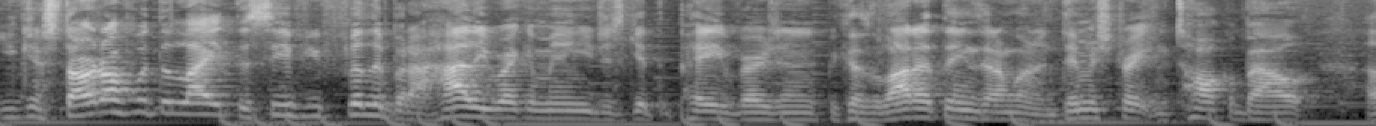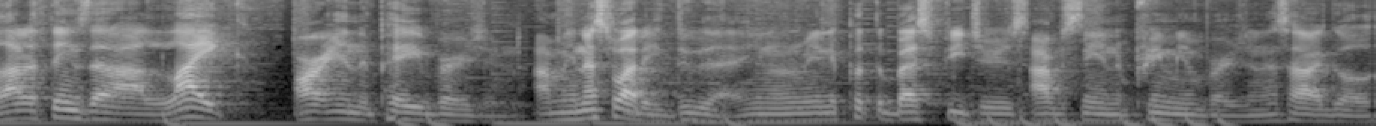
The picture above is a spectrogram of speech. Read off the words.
You can start off with the light to see if you feel it, but I highly recommend you just get the paid version because a lot of things that I'm gonna demonstrate and talk about, a lot of things that I like are in the paid version. I mean, that's why they do that, you know what I mean? They put the best features, obviously, in the premium version. That's how it goes.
